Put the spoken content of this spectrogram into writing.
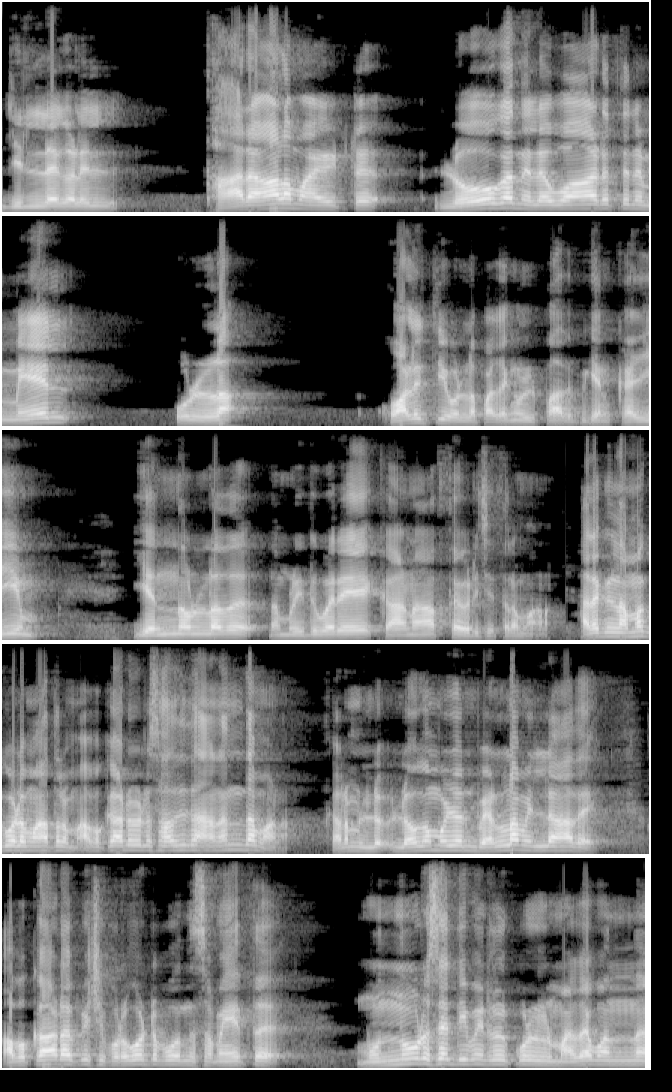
ജില്ലകളിൽ ധാരാളമായിട്ട് ലോക നിലവാരത്തിന് മേൽ ഉള്ള ക്വാളിറ്റിയുള്ള പഴങ്ങൾ ഉൽപ്പാദിപ്പിക്കാൻ കഴിയും എന്നുള്ളത് നമ്മൾ ഇതുവരെ കാണാത്ത ഒരു ചിത്രമാണ്. അല്ലെങ്കിൽ നമുക്കിവിടെ മാത്രം അവക്കാടോയുടെ സാധ്യത അനന്തമാണ്. കാരണം ലോകം മുഴുവൻ വെള്ളമില്ലാതെ അവക്കാടോ കൃഷി പുറകോട്ട് പോകുന്ന സമയത്ത് മുന്നൂറ് സെന്റിമീറ്ററിൽക്കുള്ളിൽ മഴ വന്ന്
